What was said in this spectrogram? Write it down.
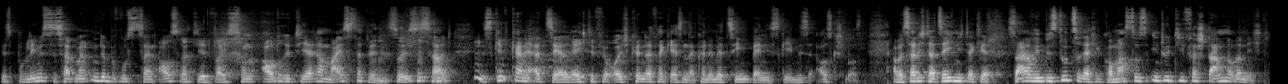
Das Problem ist, das hat mein Unterbewusstsein ausradiert, weil ich so ein autoritärer Meister bin. So ist es halt. es gibt keine Erzählrechte für euch, könnt ihr vergessen. Da könnt ihr mir zehn Bennys geben, ist ausgeschlossen. Aber das hatte ich tatsächlich nicht erklärt. Sarah, wie bist du zurechtgekommen? Hast du es intuitiv verstanden oder nicht?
